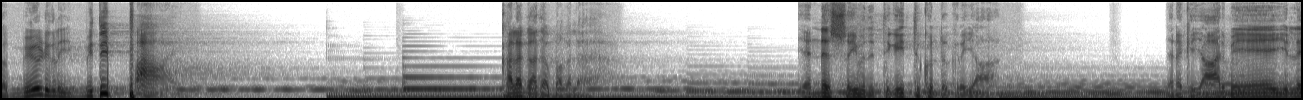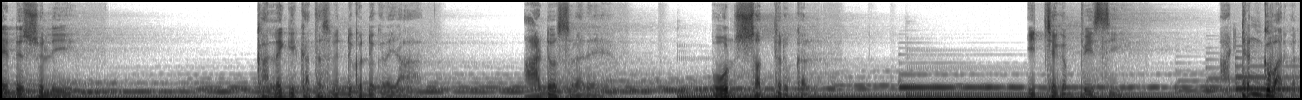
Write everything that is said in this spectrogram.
உங்கள் மேடுகளை மிதிப்பாய். கலங்காத மகள என்ன செய்வது திகைத்துக் கொண்டிருக்கிறையா? எனக்கு யாருமே இல்லை என்று சொல்லி கலங்கி கத்த நின்று கொண்டிருக்கிறையா. ஆண்டவர் சிலரே உன் சத்துருக்கள் இச்சகம் பேசி அடங்குவார்கள்.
